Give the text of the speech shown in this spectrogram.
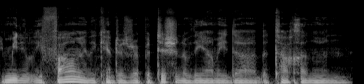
Immediately following the cantor's repetition of the Amidah, the Tachanun,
